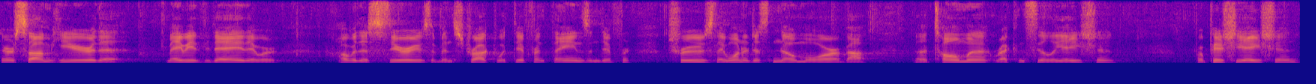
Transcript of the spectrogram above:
there are some here that maybe today they were over this series have been struck with different things and different truths. They want to just know more about the atonement, reconciliation, propitiation.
